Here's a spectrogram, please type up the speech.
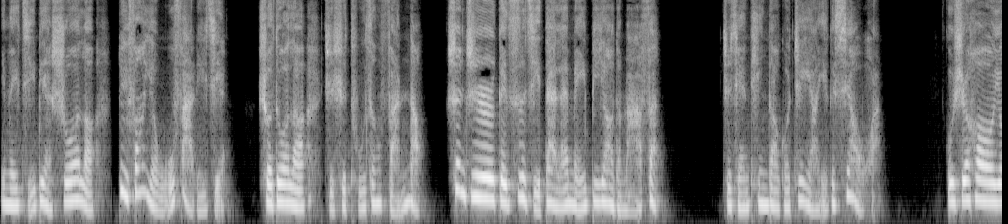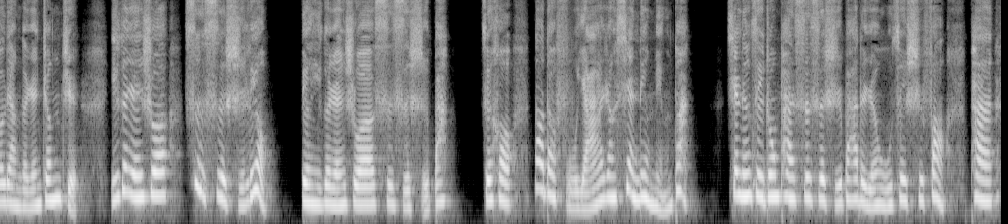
因为即便说了，对方也无法理解。说多了，只是徒增烦恼，甚至给自己带来没必要的麻烦。之前听到过这样一个笑话：古时候有两个人争执，一个人说四四十六，另一个人说四四十八，最后闹到府衙，让县令明断。县令最终判四四十八的人无罪释放，判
